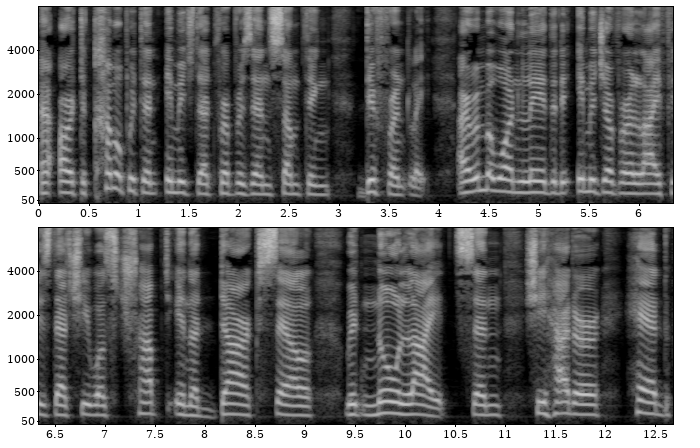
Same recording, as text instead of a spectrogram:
uh, or to come up with an image that represents something differently. I remember one lady, the image of her life is that she was trapped in a dark cell with no lights and she had her head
